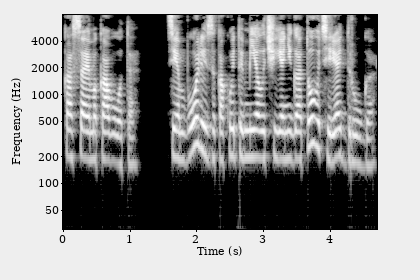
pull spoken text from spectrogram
касаемо кого-то. Тем более из-за какой-то мелочи я не готова терять друга».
